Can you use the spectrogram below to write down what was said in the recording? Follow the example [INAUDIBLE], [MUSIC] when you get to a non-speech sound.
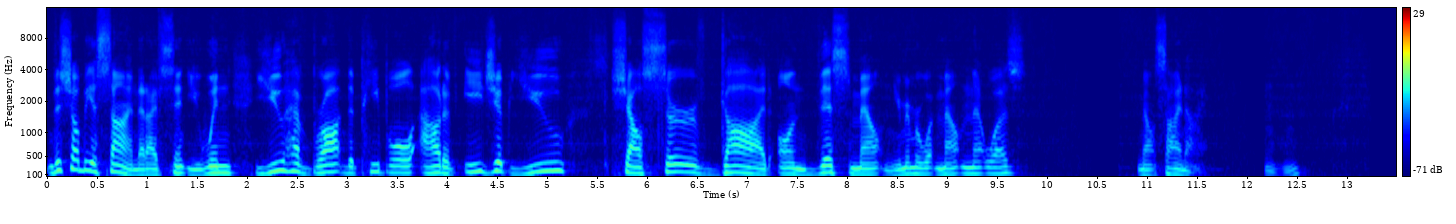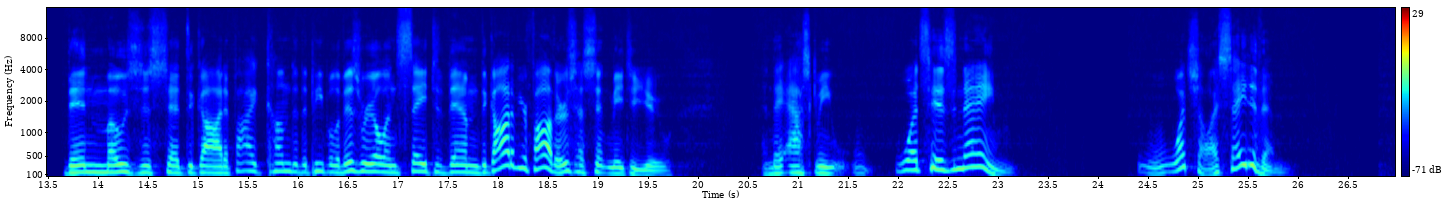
This shall be a sign that I've sent you. When you have brought the people out of Egypt, you shall serve God on this mountain. You remember what mountain that was? Mount Sinai. Mm-hmm. Then Moses said to God, If I come to the people of Israel and say to them, The God of your fathers has sent me to you, and they ask me, What's his name? What shall I say to them?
